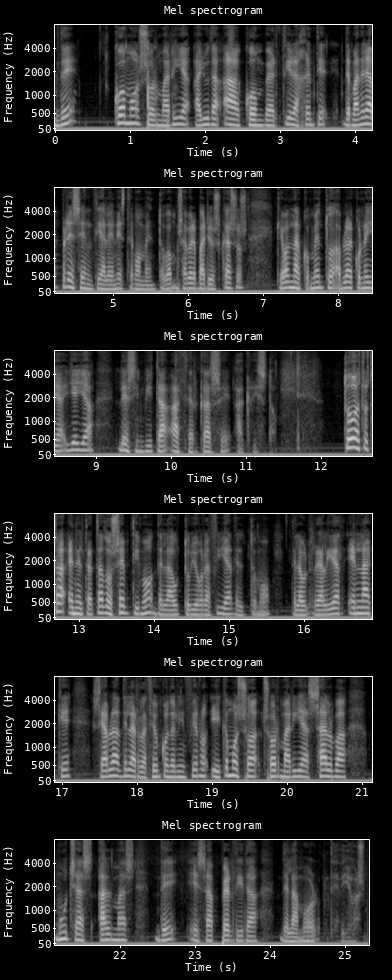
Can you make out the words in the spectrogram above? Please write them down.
de cómo Sor María ayuda a convertir a gente de manera presencial en este momento. Vamos a ver varios casos que van al convento a hablar con ella y ella les invita a acercarse a Cristo. Todo esto está en el Tratado Séptimo de la autobiografía del tomo de la realidad en la que se habla de la relación con el infierno y cómo Sor María salva muchas almas de esa pérdida del amor de Dios.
